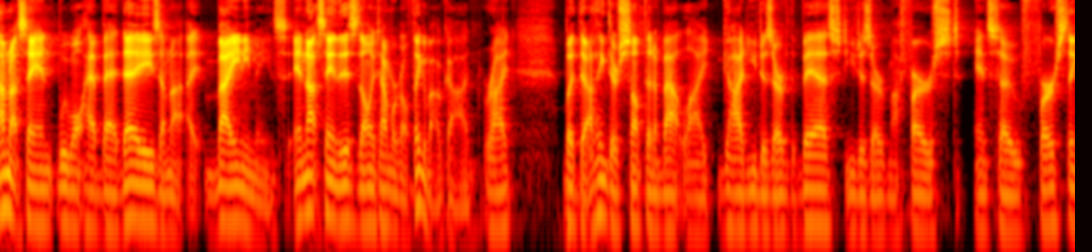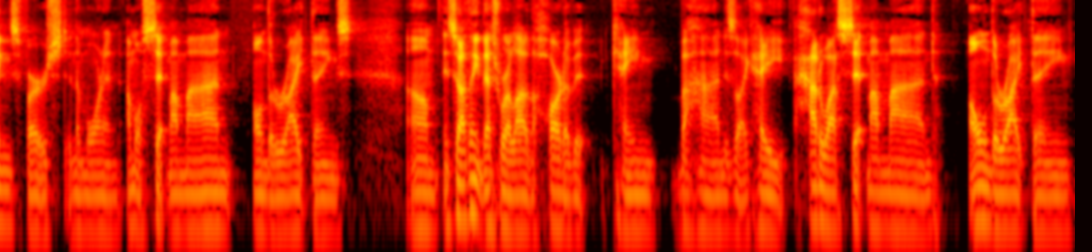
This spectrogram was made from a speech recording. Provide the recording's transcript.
I'm not saying we won't have bad days. I'm not by any means. And not saying this is the only time we're going to think about God, right? But I think there's something about like God, you deserve the best. You deserve my first. And so first things first in the morning, I'm to set my mind on the right things. Um, and so I think that's where a lot of the heart of it came behind is like, hey, how do I set my mind on the right thing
